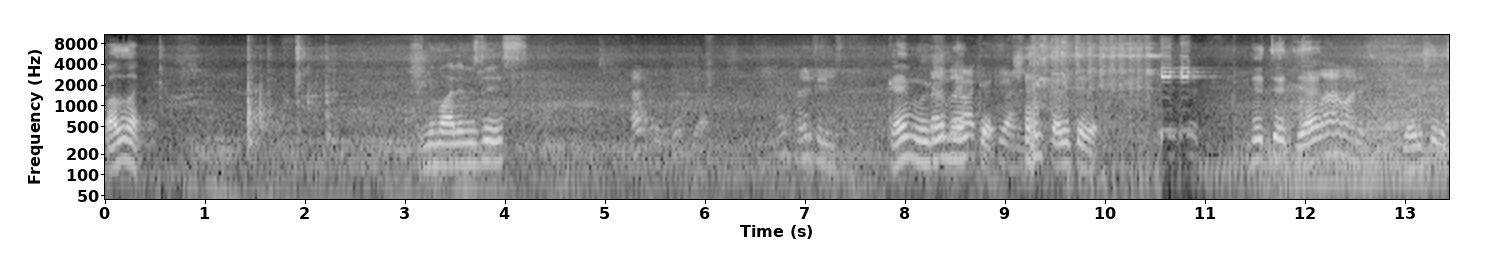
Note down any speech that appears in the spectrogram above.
Vallahi. Şimdi mahallemizdeyiz. Hem uygun ya. Hem kaliteli hizmet. Hem uygun hem, güvenli. hem kaliteli. Dıt dıt ya. Allah'a emanet. Görüşürüz.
